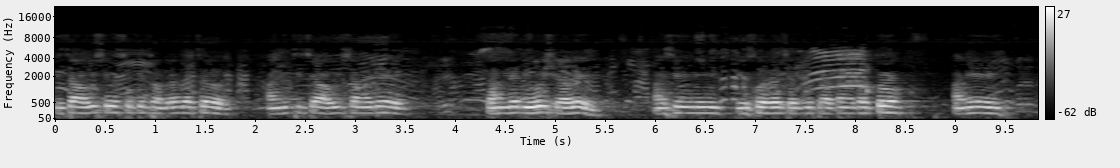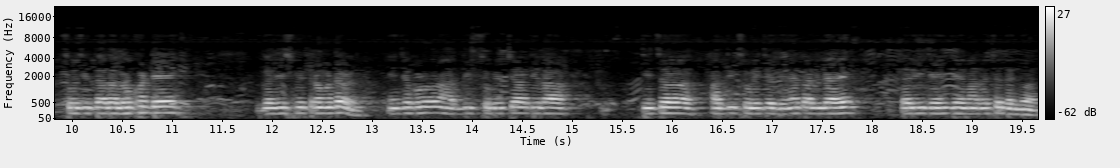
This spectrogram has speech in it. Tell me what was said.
तिचं आयुष्य सुखी सम्राटाचं आणि तिच्या आयुष्यामध्ये चांगले दिवस यावे अशी मी ईश्वराच्या प्रार्थना करतो. आणि सुजितदादा लोखंडे गणेश मित्र मंडळ यांच्याकडून हार्दिक शुभेच्छा तिला तिचं हार्दिक शुभेच्छा देण्यात आलेल्या आहे तरी जय जय महाराष्ट्र धन्यवाद.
